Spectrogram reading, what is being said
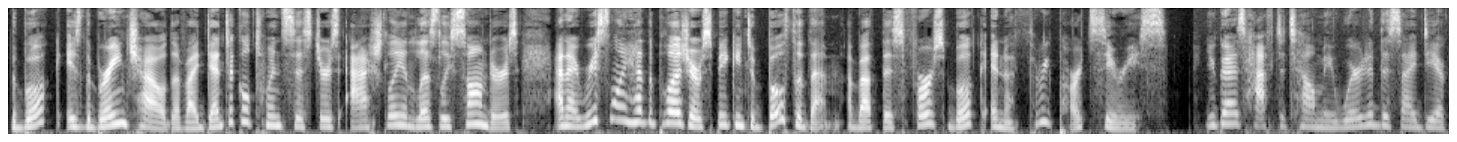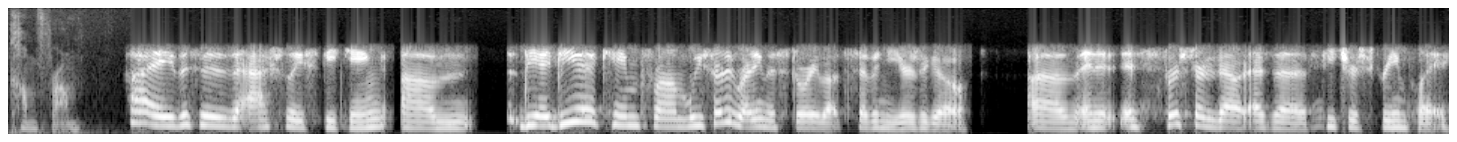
The book is the brainchild of identical twin sisters Ashley and Leslie Saunders, and I recently had the pleasure of speaking to both of them about this first book in a three part series. You guys have to tell me where did this idea come from? Hi, this is Ashley speaking. Um, the idea came from, we started writing this story about seven years ago. Um, and it, it, first started out as a feature screenplay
